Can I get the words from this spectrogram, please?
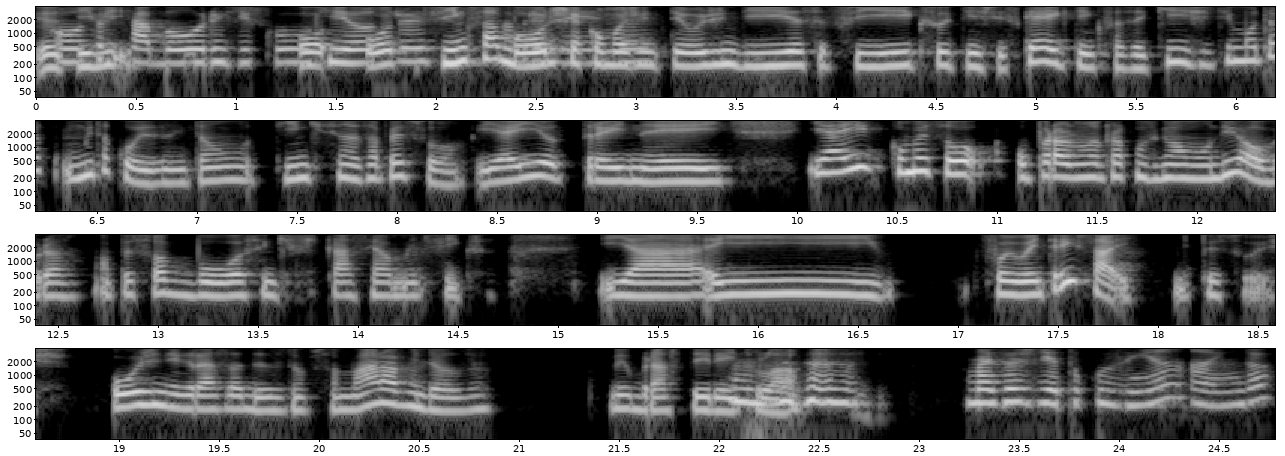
eu Outros tive... sabores de o- cookie, outro- outros cinco sabores, que é como a gente tem hoje em dia, fixo, tem cheesecake, tem que fazer quiche, tem muita, muita coisa. Então, eu tinha que ensinar essa pessoa. E aí eu treinei. E aí começou o problema para conseguir uma mão de obra, uma pessoa boa, assim, que ficasse realmente fixa. E aí foi o entra e sai de pessoas. Hoje em dia, graças a Deus, eu tenho uma pessoa maravilhosa. Meu braço direito lá. Mas hoje em dia tu cozinha ainda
